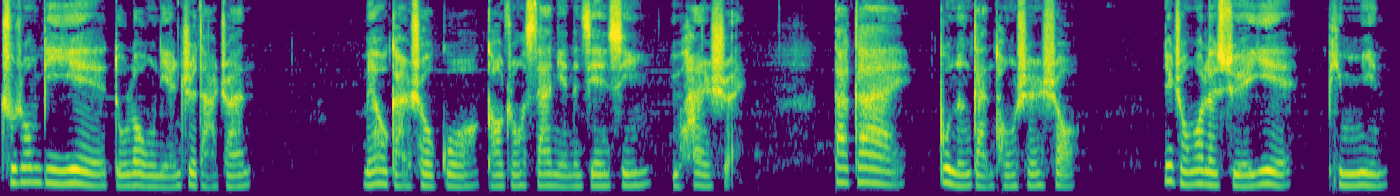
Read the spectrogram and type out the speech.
初中毕业，读了五年制大专。没有感受过高中三年的艰辛与汗水，大概不能感同身受那种为了学业拼命、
